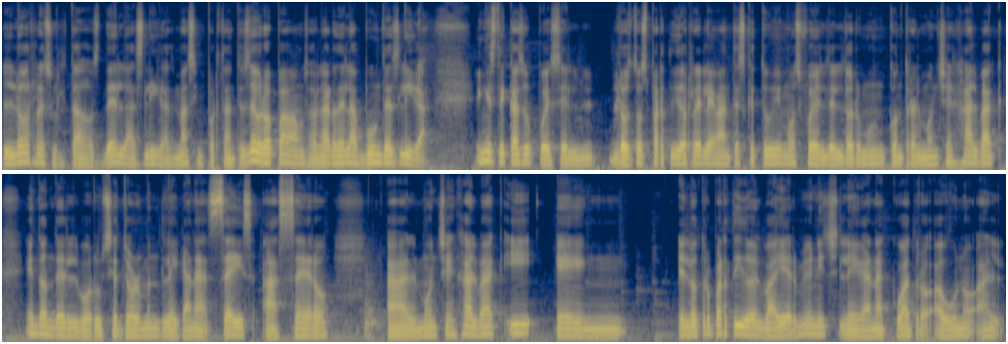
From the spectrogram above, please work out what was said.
los resultados de las ligas más importantes de Europa, vamos a hablar de la Bundesliga. En este caso, pues los dos partidos relevantes que tuvimos fue el del Dortmund contra el Mönchengladbach, en donde el Borussia Dortmund le gana 6 a 0 al Mönchengladbach y en el otro partido el Bayern Múnich le gana 4 a 1 al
